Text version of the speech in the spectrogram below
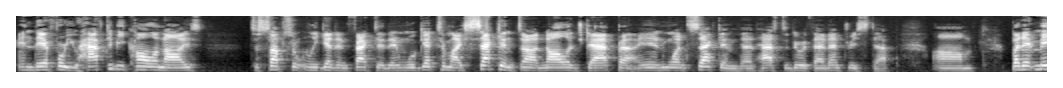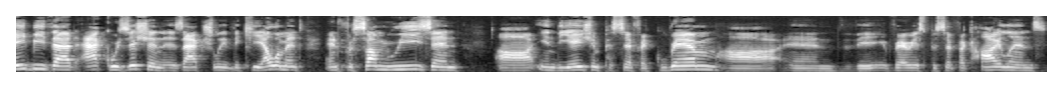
and therefore you have to be colonized to subsequently get infected. And we'll get to my second uh, knowledge gap uh, in one second that has to do with that entry step. Um, but it may be that acquisition is actually the key element, and for some reason, uh, in the Asian Pacific Rim uh, and the various Pacific islands.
